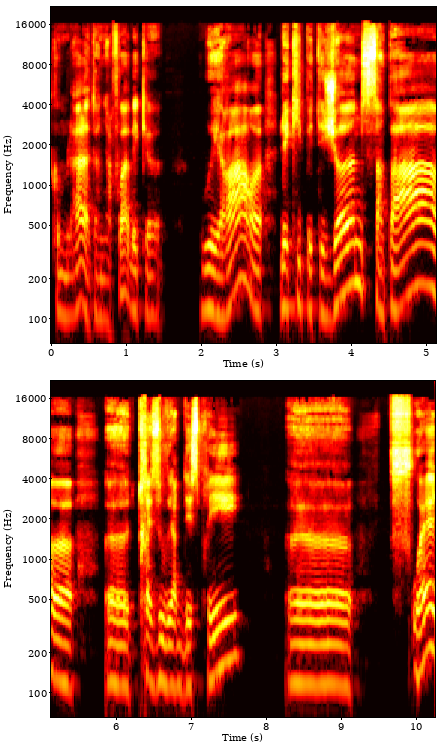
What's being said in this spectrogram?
comme là la dernière fois avec euh, Louis Erard. Euh, L'équipe était jeune, sympa, euh, très ouverte d'esprit. Ouais,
